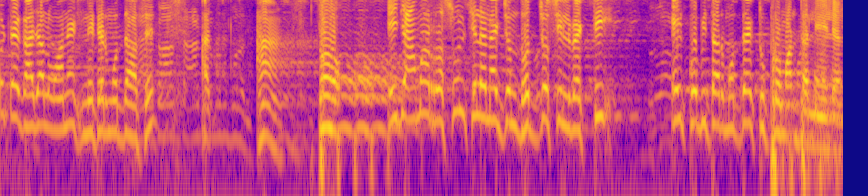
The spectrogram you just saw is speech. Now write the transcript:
ওটা গাজাল অনেক নেটের মধ্যে আছে। হ্যাঁ তো এই যে আমার রসুল ছিলেন একজন ধৈর্যশীল ব্যক্তি এই কবিতার মধ্যে একটু প্রমাণটা নিয়ে এলেন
